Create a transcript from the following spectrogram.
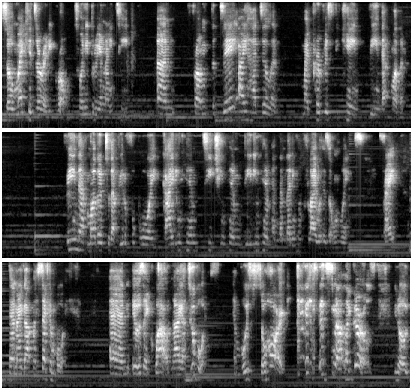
So, my kids already grown 23 and 19. And from the day I had Dylan, my purpose became being that mother being that mother to that beautiful boy, guiding him, teaching him, leading him, and then letting him fly with his own wings, right? Then I got my second boy. And it was like, wow, now I got two boys. And boys are so hard. it's not like girls. You know,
